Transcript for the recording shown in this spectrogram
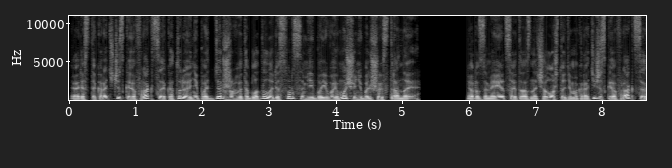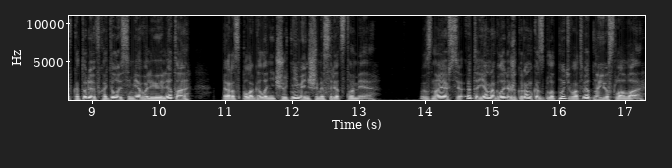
аристократическая фракция, которую они поддерживают, обладала ресурсами и боевой мощью небольшой страны. Разумеется, это означало, что демократическая фракция, в которую входила семья Вальюэлета, располагала ничуть не меньшими средствами. Зная все это, я могла лишь громко сглотнуть в ответ на ее слова.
